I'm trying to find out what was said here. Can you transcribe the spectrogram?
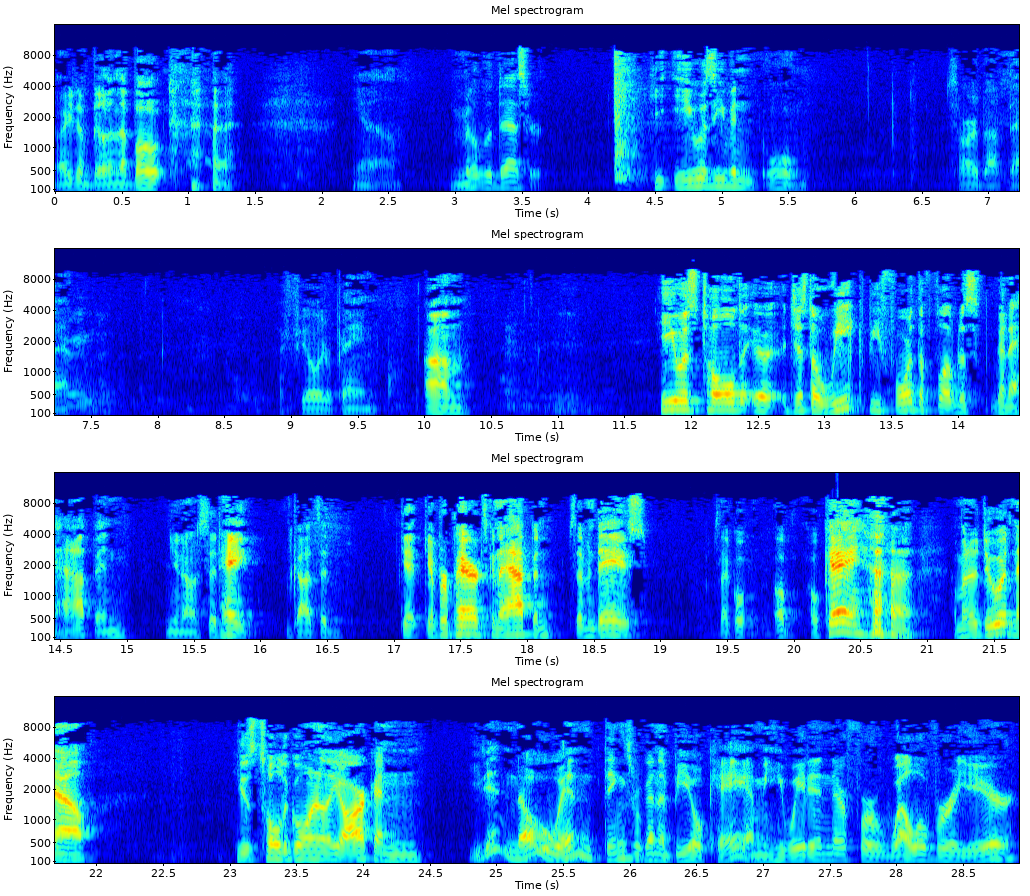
know, he's building the boat, you know, middle of the desert. He, he was even, oh, sorry about that. I feel your pain. Um, he was told uh, just a week before the flood was going to happen, you know, said, hey, God said, get, get prepared. It's going to happen. Seven days. It's like, oh, oh okay, I'm going to do it now. He was told to go into the ark, and he didn't know when things were going to be okay. I mean, he waited in there for well over a year,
